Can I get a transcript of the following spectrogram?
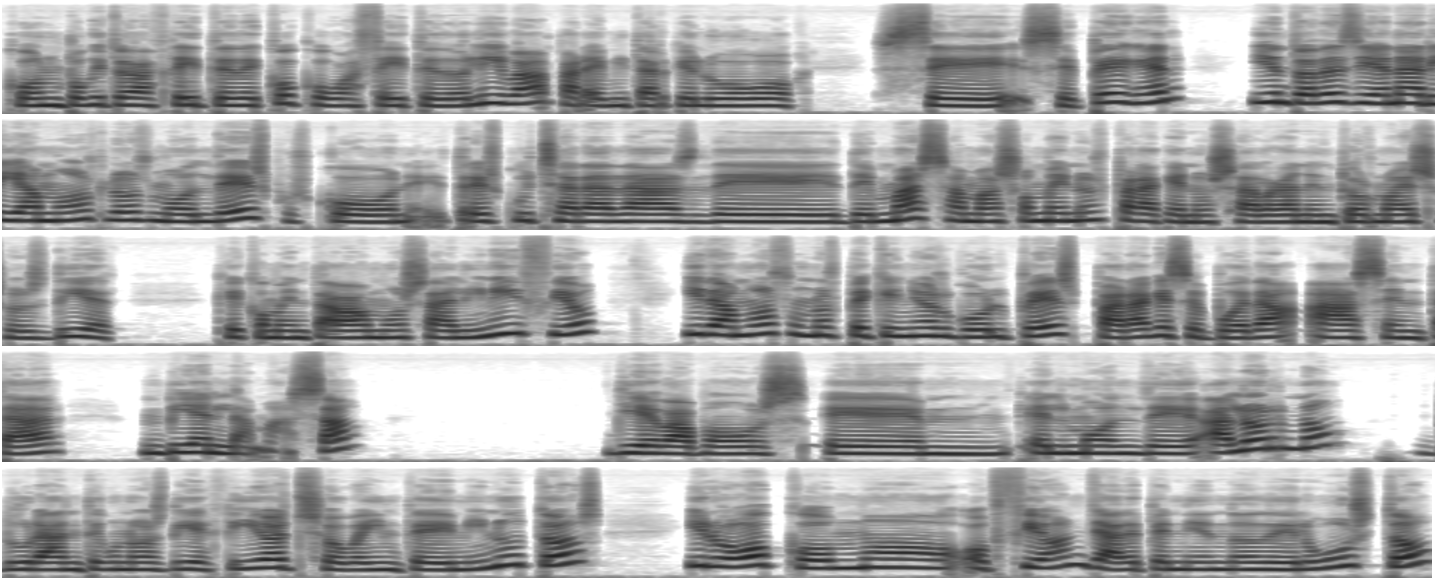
con un poquito de aceite de coco o aceite de oliva para evitar que luego se, peguen y entonces llenaríamos los moldes pues, con tres cucharadas de, de masa más o menos para que nos salgan en torno a esos 10 que comentábamos al inicio y damos unos pequeños golpes para que se pueda asentar bien la masa. Llevamos em, el molde al horno durante unos 18-20 minutos y luego como opción, ya dependiendo del gusto,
